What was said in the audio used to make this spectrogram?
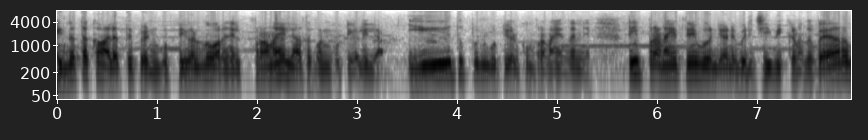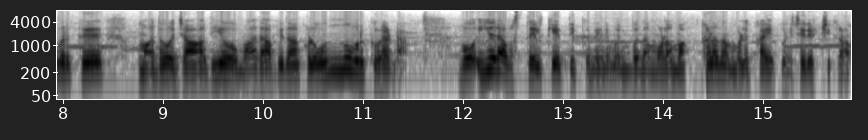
ഇന്നത്തെ കാലത്ത് പെൺകുട്ടികൾ എന്ന് പറഞ്ഞാൽ പ്രണയമില്ലാത്ത പെൺകുട്ടികളില്ല. ഏത് പെൺകുട്ടികൾക്കും പ്രണയം തന്നെ. ഈ പ്രണയത്തിന് വേണ്ടിയാണ് ഇവർ ജീവിക്കുന്നത് വേറെ ഇവർക്ക് മതോ ജാതിയോ മാതാപിതാക്കളോ ഒന്നും ഇവർക്ക് വേണ്ട. അപ്പോൾ ഈ ഒരു അവസ്ഥയിലേക്ക് എത്തിക്കുന്നതിന് മുൻപ് നമ്മുടെ മക്കളെ നമ്മൾ കൈപ്പിടിച്ച് രക്ഷിക്കണം.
